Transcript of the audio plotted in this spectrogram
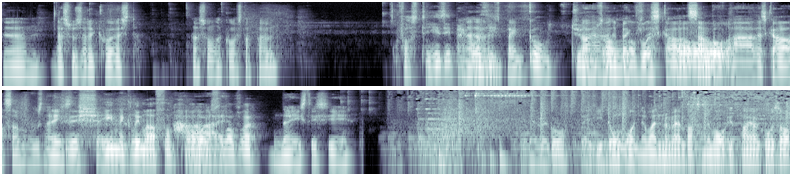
Um, this was a request. This only cost a pound. First easy, big. all Aye. these big gold jewels Ah, are the big lovely. the scar Oh, symbol. Ah, the scar symbol's nice. The shine, the gleam off them. Oh, it's lovely. Nice to see. There we go. Right, you don't want the win, remember? The multiplier goes up.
